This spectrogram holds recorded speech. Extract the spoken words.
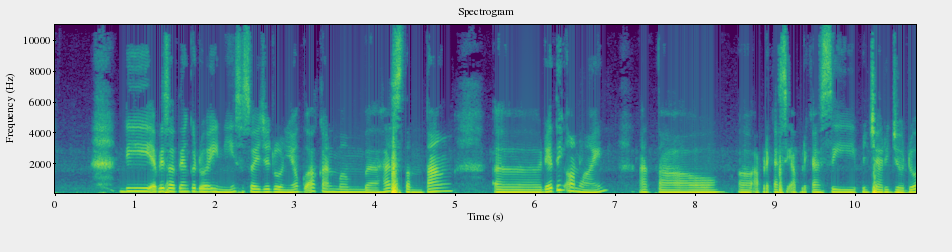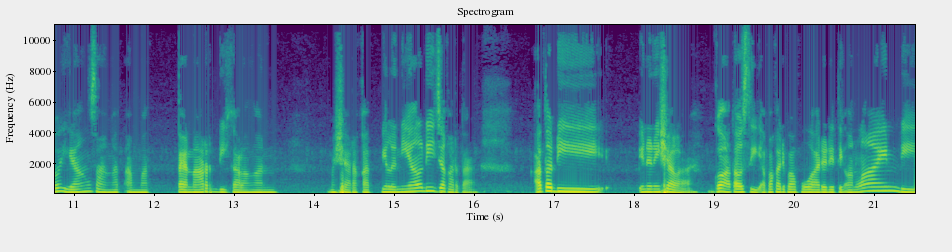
di episode yang kedua ini sesuai judulnya gue akan membahas tentang uh, dating online atau uh, aplikasi-aplikasi pencari jodoh yang sangat amat tenar di kalangan masyarakat milenial di Jakarta atau di Indonesia lah. Gue gak tahu sih apakah di Papua ada dating online, di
